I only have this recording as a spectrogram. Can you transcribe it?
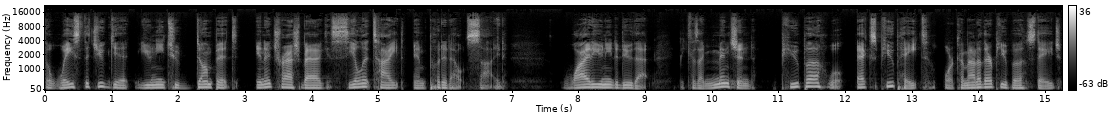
The waste that you get, you need to dump it in a trash bag, seal it tight, and put it outside. Why do you need to do that? Because I mentioned pupa will expupate or come out of their pupa stage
